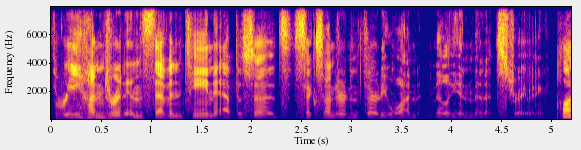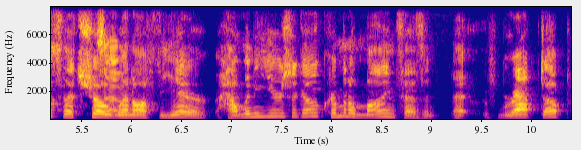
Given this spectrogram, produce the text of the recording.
317 episodes, 631 million minutes streaming. plus that show So- went off the air how many years ago? Criminal Minds hasn't uh, wrapped up.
